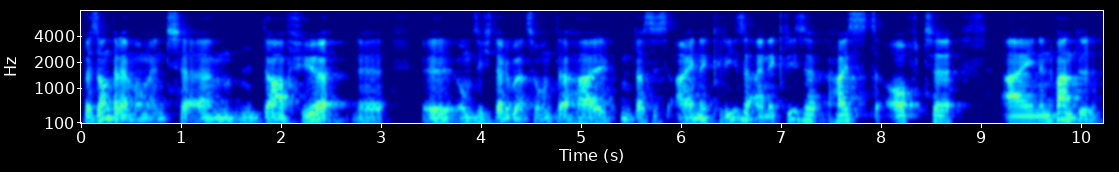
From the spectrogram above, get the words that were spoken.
besonderer Moment ähm, dafür, äh, äh, um sich darüber zu unterhalten. Das ist eine Krise. Eine Krise heißt oft äh, einen Wandel.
